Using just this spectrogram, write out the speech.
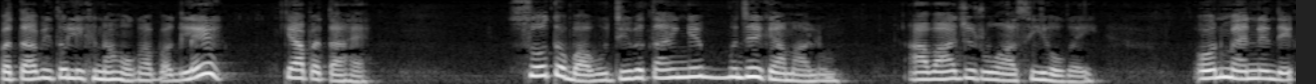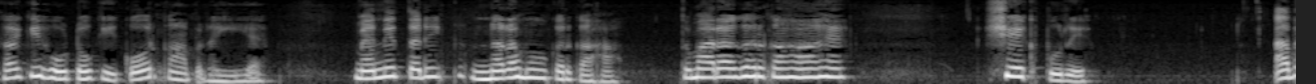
पता भी तो लिखना होगा पगले, क्या पता है? सो तो बाबूजी बताएँगे, मुझे क्या मालूम? आवाज़ रुआसी हो गई और मैंने देखा कि होठों की कोर काँप रही है। मैंने तरीक नरम होकर कहा, तुम्हारा घर कहाँ है? शेखपुरे. अब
